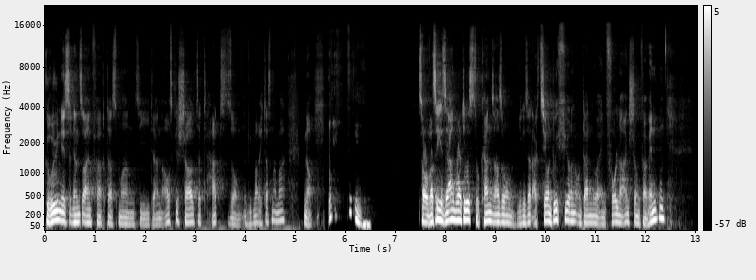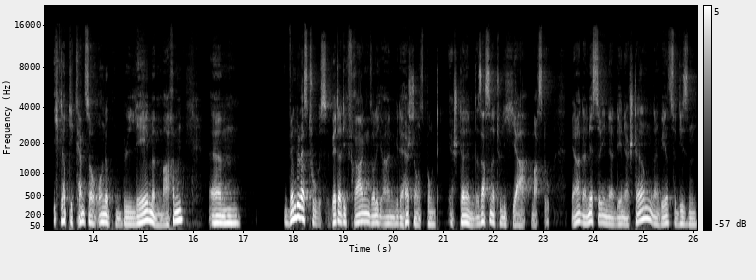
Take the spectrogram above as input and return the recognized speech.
Grün ist ganz einfach, dass man sie dann ausgeschaltet hat. So, wie mache ich das nochmal? Genau. So, was ich jetzt sagen wollte ist, du kannst also, wie gesagt, Aktionen durchführen und dann nur empfohlene Einstellungen verwenden. Ich glaube, die kannst du auch ohne Probleme machen. Ähm, wenn du das tust, wird er dich fragen, soll ich einen Wiederherstellungspunkt erstellen? Da sagst du natürlich ja, machst du. Ja, dann lässt du ihn den erstellen, dann wählst du diesen,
